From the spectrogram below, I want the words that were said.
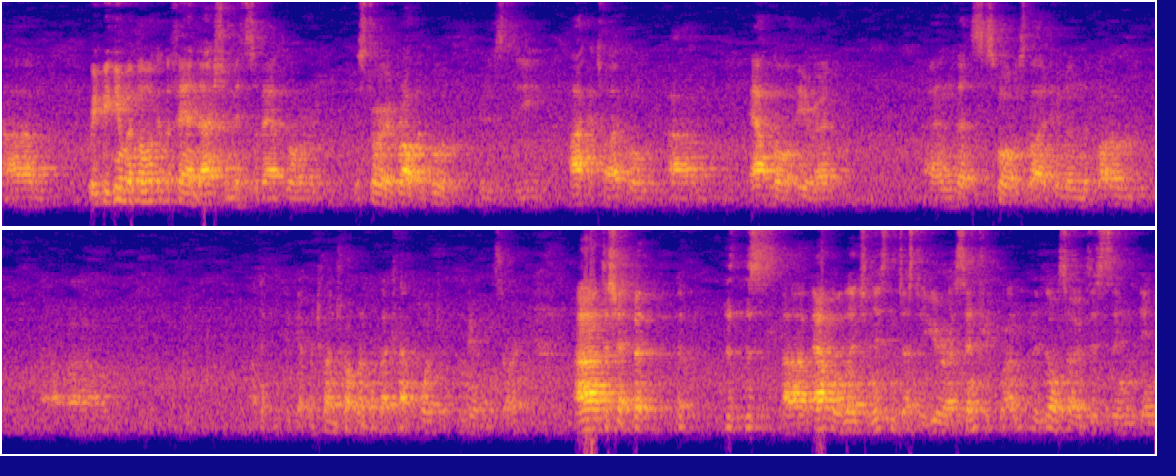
Um, we begin with a look at the foundation myths of outlawry. The story of Robin Hood, who's the archetypal um, outlaw hero, and that's the small display of him in the bottom. Uh, I think you could get one's Robin Hood, I can't point to it from here, I'm sorry. Uh, to show, but, this uh, outlaw legend isn't just a Eurocentric one, it also exists in, in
